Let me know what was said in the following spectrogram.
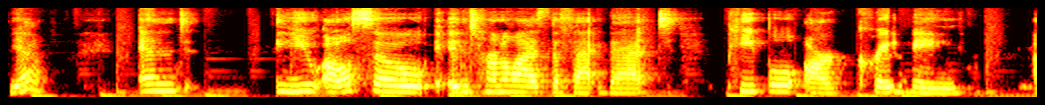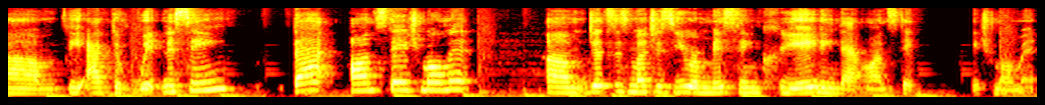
yeah and you also internalize the fact that people are craving um, the act of witnessing that on stage moment um, just as much as you are missing creating that on stage moment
